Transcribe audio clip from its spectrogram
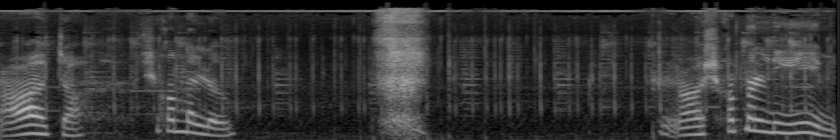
아 진짜. 시간 날려 아 시간 날림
